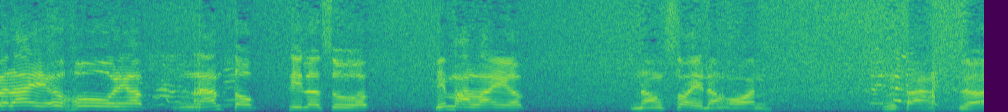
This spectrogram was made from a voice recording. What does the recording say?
มาไล่ โอ้โหนี่ครับ น้ำตกทีละสูครับ นี่มาไรครับ น้องสร้อยน้องออนต่างๆเหรอ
